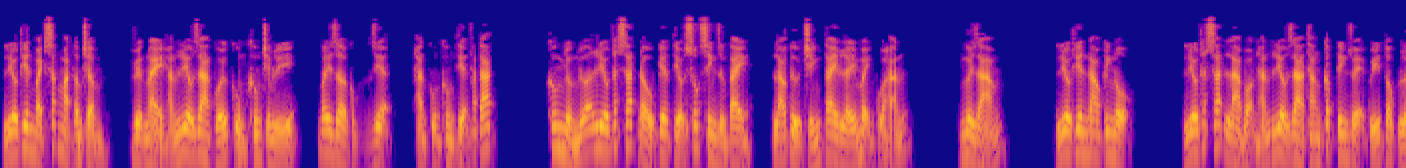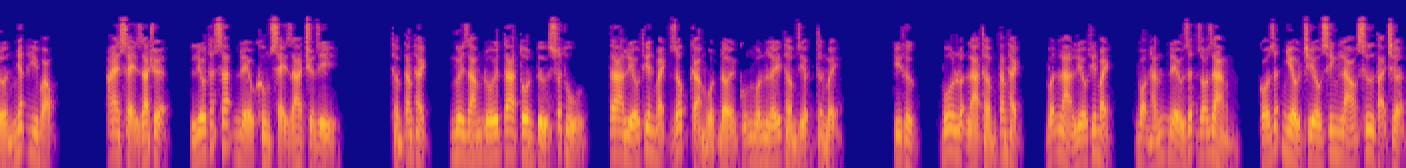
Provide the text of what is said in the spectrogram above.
Liêu thiên bạch sắc mặt tâm trầm, việc này hắn liêu ra cuối cùng không chiếm lý, bây giờ cục diện, hắn cũng không tiện phát tác. Không nhường nữa liêu thất sát đầu kia tiểu xúc sinh dừng tay, lão tử chính tay lấy mệnh của hắn. Ngươi dám? Liêu thiên đao kinh nộ. Liêu thất sát là bọn hắn liêu ra thăng cấp tinh duệ quý tộc lớn nhất hy vọng. Ai xảy ra chuyện, liêu thất sát đều không xảy ra chuyện gì. Thẩm tam thạch, ngươi dám đối ta tôn tử xuất thủ, ta liêu thiên bạch dốc cả một đời cũng muốn lấy thẩm diệp thần mệnh. Kỳ thực, vô luận là thẩm tam thạch, vẫn là liêu thiên bạch, bọn hắn đều rất rõ ràng có rất nhiều triều sinh lão sư tại trận,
